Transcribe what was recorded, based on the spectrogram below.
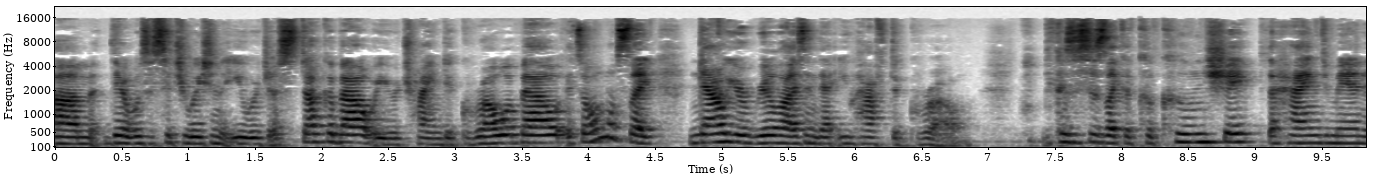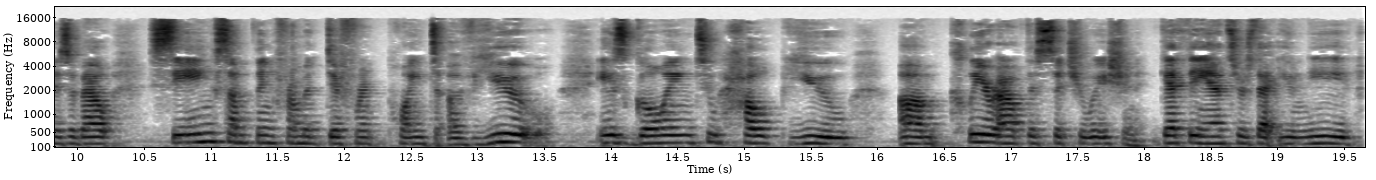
um, there was a situation that you were just stuck about or you were trying to grow about. It's almost like now you're realizing that you have to grow because this is like a cocoon shape. The hanged man is about seeing something from a different point of view, is going to help you um, clear out this situation, get the answers that you need,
